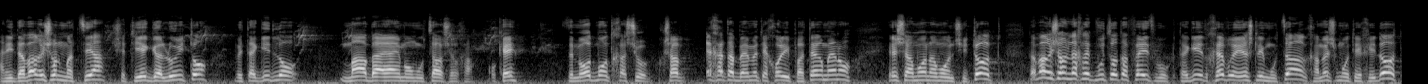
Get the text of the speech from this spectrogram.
אני דבר ראשון מציע שתהיה גלוי איתו ותגיד לו מה הבעיה עם המוצר שלך, אוקיי? זה מאוד מאוד חשוב. עכשיו, איך אתה באמת יכול להיפטר ממנו? יש המון המון שיטות. דבר ראשון, לך לקבוצות הפייסבוק. תגיד, חבר'ה, יש לי מוצר, 500 יחידות,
